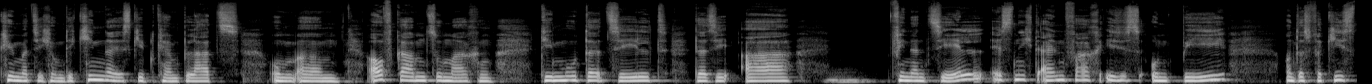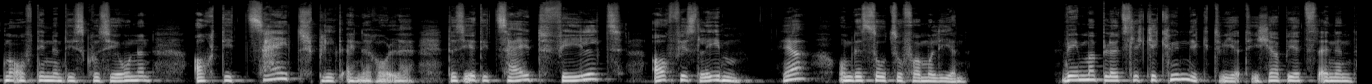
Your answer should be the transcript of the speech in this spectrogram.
kümmert sich um die Kinder, es gibt keinen Platz, um ähm, Aufgaben zu machen. Die Mutter erzählt, dass sie a finanziell es nicht einfach ist und b und das vergisst man oft in den Diskussionen, auch die Zeit spielt eine Rolle, dass ihr die Zeit fehlt, auch fürs Leben, ja, um das so zu formulieren wenn man plötzlich gekündigt wird. Ich habe jetzt einen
